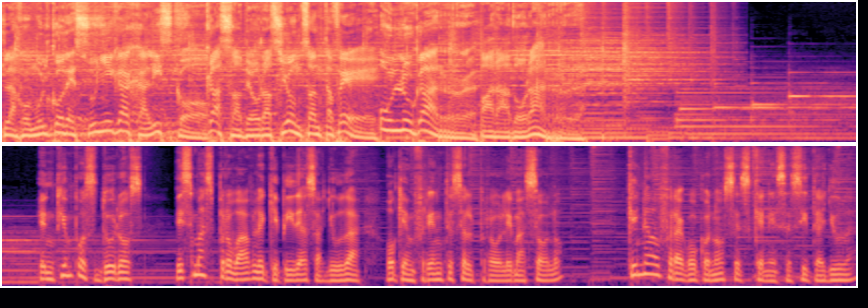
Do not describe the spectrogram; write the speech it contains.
Tlajomulco de Zúñiga, Jalisco. Casa de Oración Santa Fe, un lugar para adorar. En tiempos duros, ¿es más probable que pidas ayuda o que enfrentes el problema solo? ¿Qué náufrago conoces que necesite ayuda?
